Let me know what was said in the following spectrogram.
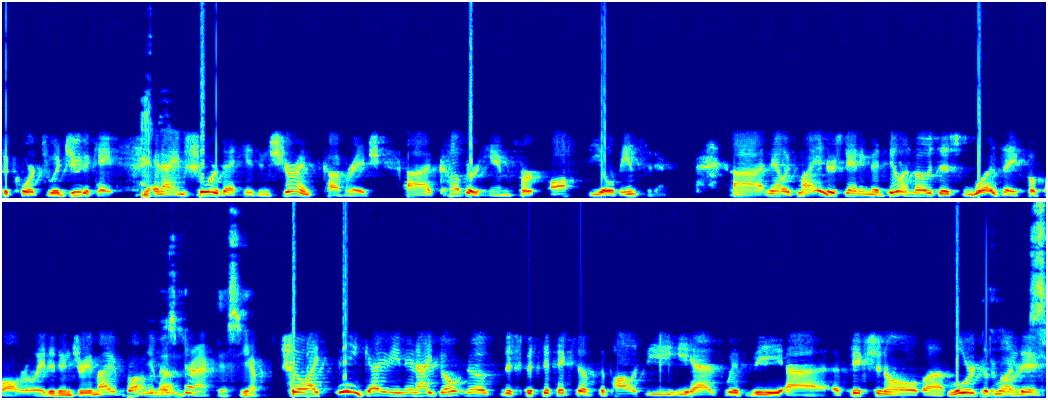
the court to adjudicate. Yeah. And I am sure that his insurance coverage uh, covered him for off-field incidents. Uh, now, it's my understanding that Dylan Moses was a football-related injury. Am I wrong? It was in practice. Yep. So I think, I mean, and I don't know the specifics of the policy he has with the uh, fictional uh, Lords of London, Lords.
